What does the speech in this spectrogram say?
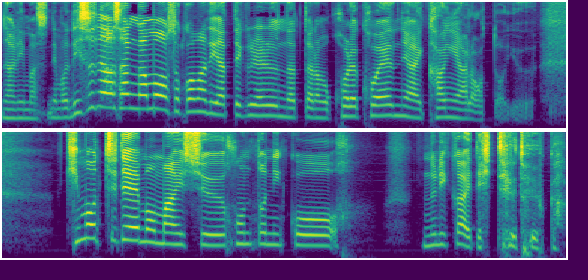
なりますね。もうリスナーさんがもうそこまでやってくれるんだったらもうこれ超えにはいかんやろという気持ちでもう毎週本当にこう塗り替えていってるというか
